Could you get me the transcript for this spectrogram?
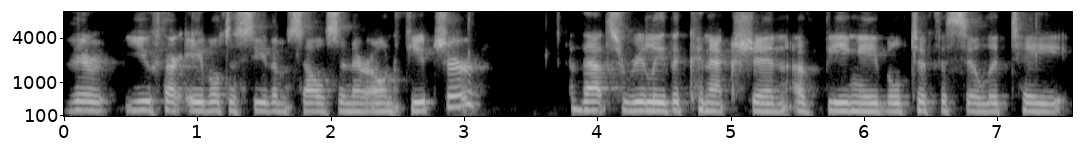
their youth are able to see themselves in their own future. That's really the connection of being able to facilitate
